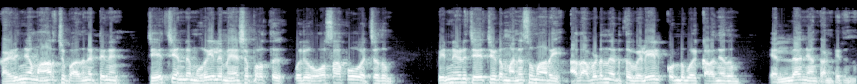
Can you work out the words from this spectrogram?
കഴിഞ്ഞ മാർച്ച് പതിനെട്ടിന് ചേച്ചി എന്റെ മുറിയിലെ മേശപ്പുറത്ത് ഒരു റോസാപ്പൂ വെച്ചതും പിന്നീട് ചേച്ചിയുടെ മനസ്സു മാറി അത് അവിടുന്ന് എടുത്ത് വെളിയിൽ കൊണ്ടുപോയി കളഞ്ഞതും എല്ലാം ഞാൻ കണ്ടിരുന്നു.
